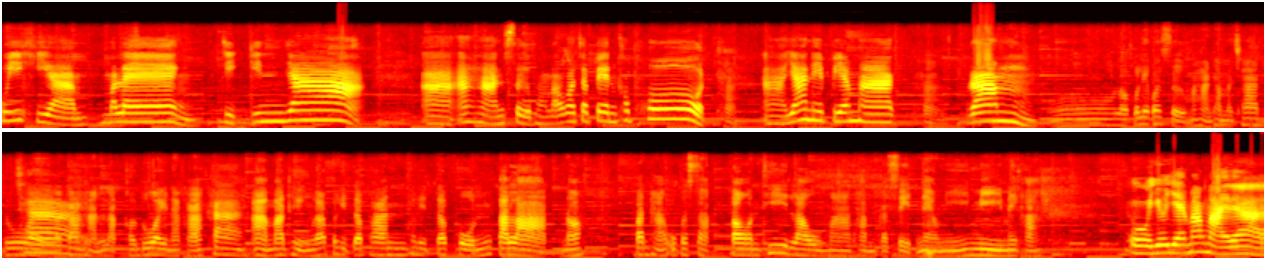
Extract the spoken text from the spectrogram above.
คุยเขี่ยมแมลง จิกกินหญ้าอ่าอาหารเสริมของเราก็จะเป็นข้าวโพดค่ะอ่าหญ้าเนเปียหมากค่ะรอ๋อ เราก็เรียกว่าเสริมอาหารธรรมชาติด้วใช่ยแล้วก็อาหารหลักเขาด้วยนะคะำค่ะ อ่ามาถึงแล้วผลิตภัณฑ์ผลิตผลตลาดเนาะปัญหาอุปสรรคตอนที่เรามาทำเกษตรแนวนี้มีไหมคะ โอ้เยอะแยะมากมายเลยอะ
